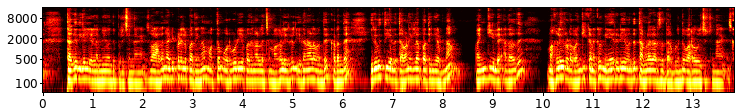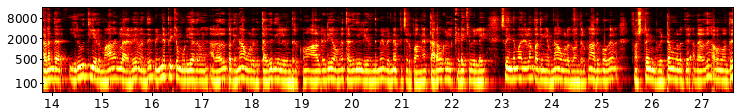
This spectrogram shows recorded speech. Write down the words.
தகுதிகள் எல்லாமே வந்து பிரிச்சிருந்தாங்க. ஸோ அதன் அடிப்படையில் பார்த்திங்கன்னா மொத்தம் ஒரு கோடியே பதினாலு லட்சம் மகளிர்கள் இதனால் வந்து கடந்த இருபத்தி ஏழு தவணைகளாக பார்த்தீங்க அப்படின்னா வங்கியில் அதாவது மகளிரோட வங்கி கணக்கில் நேரடியாக வந்து தமிழக அரசு தரப்புலேருந்து வர வச்சுட்டு இருந்தாங்க கடந்த இருபத்தி ஏழு மாதங்களாகவே வந்து விண்ணப்பிக்க முடியாதவங்க அதாவது பார்த்திங்கன்னா அவங்களுக்கு தகுதிகள் இருந்திருக்கும். ஆல்ரெடி அவங்க தகுதியில் இருந்துமே விண்ணப்பிச்சிருப்பாங்க. தரவுகள் கிடைக்கவில்லை. ஸோ இந்த மாதிரிலாம் பார்த்திங்க அப்படின்னா அவங்களுக்கு வந்திருக்கும். அதுபோக ஃபஸ்ட் டைம் விட்டவங்களுக்கு அதாவது அவங்க வந்து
